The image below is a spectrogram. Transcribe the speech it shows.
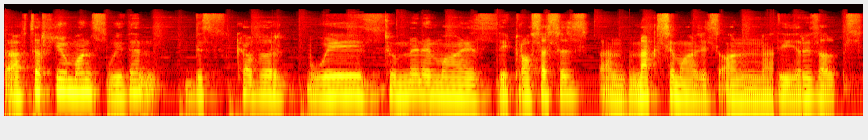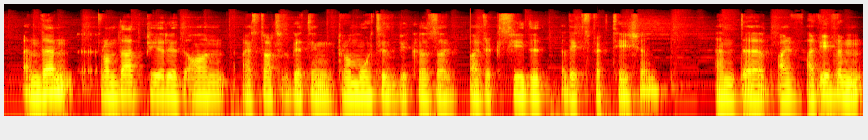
After a few months, we then discovered ways to minimize the processes and maximize on the results. And then from that period on, I started getting promoted because I've, I've exceeded the expectation and uh, I've, I've even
